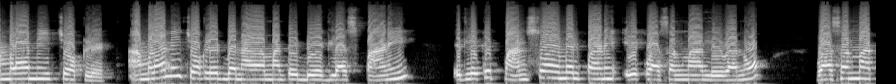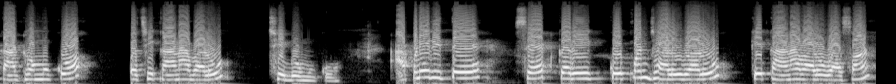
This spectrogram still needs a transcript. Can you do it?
આમળાની ચોકલેટ. આમળાની ચોકલેટ બનાવવા માટે બે ગ્લાસ પાણી, એટલે કે પાંચસો એમએલ પાણી એક વાસણમાં લેવાનું. વાસણમાં કાંઠો મૂકવો, પછી કાણાવાળું છીબું મૂકવું. આપણી રીતે સેટ કરી કોઈ પણ જાળીવાળું કે કાણાવાળું વાસણ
